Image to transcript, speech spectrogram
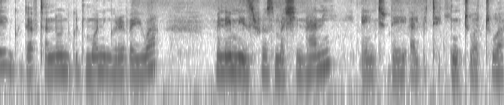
Hey, good afternoon, good morning, wherever you are. My name is Rose Mashinani, and today I'll be taking to a tour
